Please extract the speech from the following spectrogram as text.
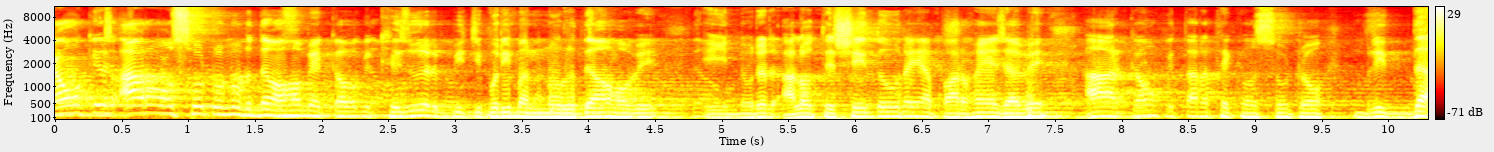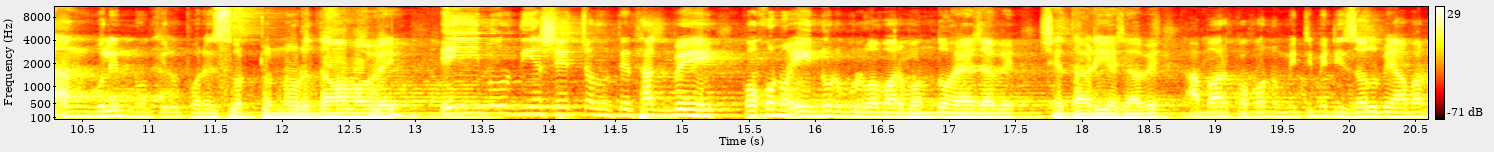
কাউকে আরও ছোট নূর দেওয়া হবে, কাউকে খেজুরের বীজ পরিমাণ নূর দেওয়া হবে, এই নূরের আলোতে সেই দৌড়াইয়া পার হয়ে যাবে। আর কাউকে তার থেকেও ছোট বৃদ্ধা আঙ্গুলের নখের উপরে ছোট্ট নূর দেওয়া হবে। এই নূর দিয়ে সে চলতে থাকবে, কখনো এই নূরগুলো আবার বন্ধ হয়ে যাবে, সে দাঁড়িয়ে যাবে, আবার কখনো মিটিমিটি জ্বলবে, আবার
